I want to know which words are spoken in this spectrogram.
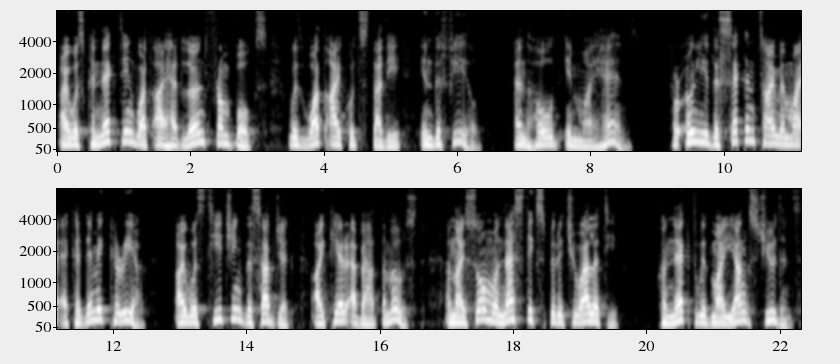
I was connecting what I had learned from books with what I could study in the field and hold in my hands. For only the second time in my academic career, I was teaching the subject I care about the most, and I saw monastic spirituality connect with my young students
